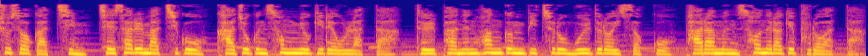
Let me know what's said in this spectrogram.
추석 아침 제사를 마치고 가족은 성묘길에 올랐다. 들판은 황금빛으로 물들어 있었고 바람은 서늘하게 불어왔다.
